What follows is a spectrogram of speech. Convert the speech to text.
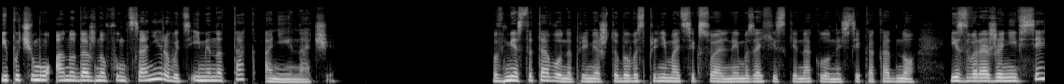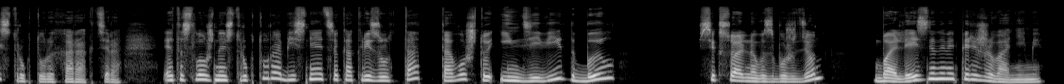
и почему оно должно функционировать именно так, а не иначе. Вместо того, например, чтобы воспринимать сексуальные мазохистские наклонности как одно из выражений всей структуры характера, эта сложная структура объясняется как результат того, что индивид был – сексуально возбужден болезненными переживаниями,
